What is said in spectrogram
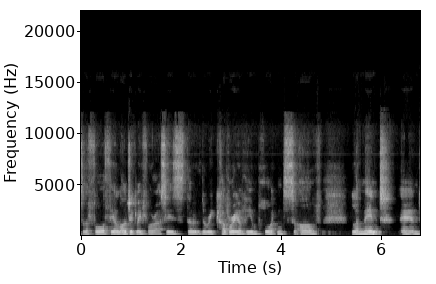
to the fore theologically for us is the, the recovery of the importance of lament and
